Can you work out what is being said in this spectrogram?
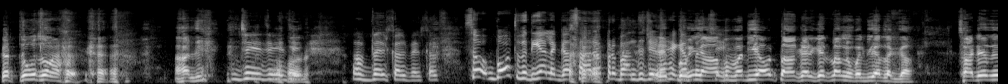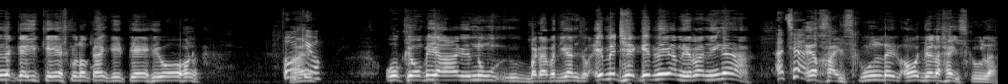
ਕਿ ਤੂੰ ਸੁਣਾ। ਹਾਂਜੀ। ਜੀ ਜੀ ਜੀ। ਹੋਰ। ਬਿਲਕੁਲ ਬਿਲਕੁਲ। ਸੋ ਬਹੁਤ ਵਧੀਆ ਲੱਗਾ ਸਾਰਾ ਪ੍ਰਬੰਧ ਜਿਹੜਾ ਇਹ ਹੈਗਾ ਤੁਸੀਂ ਆਪ ਬੱਚੇ। ਵਧੀਆ ਹੋ ਤਾਂ ਕਰਕੇ ਤੁਹਾਨੂੰ ਵਧੀਆ ਲੱਗਾ। ਸਾਡੇ ਤੇ ਤਾਂ ਕਈ ਕੇਸ ਲੋਕਾਂ ਕੀਤੇ ਸੀ ਉਹ ਹੁਣ ਉਹ। ਕਿਉਂ? ਉਹ ਕਿਉਂ ਵੀ ਆ ਇਹਨੂੰ ਬੜਾ ਵਧੀਆ ਇਹ ਮੈਂ ਠੇਕੇ ਤੇ ਆ ਮੇਰਾ ਨਹੀਂਗਾ ਅੱਛਾ। ਇਹ ਹਾਈ ਸਕੂਲ ਦੇ ਉਹ ਜਿਹੜਾ ਹਾਈ ਸਕੂਲ ਆ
